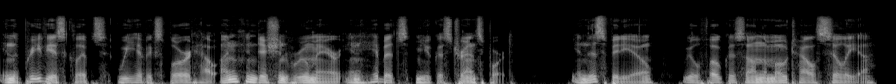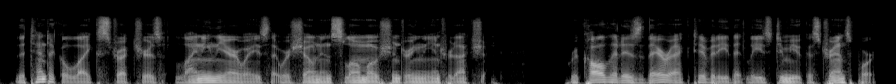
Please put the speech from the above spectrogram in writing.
In the previous clips, we have explored how unconditioned room air inhibits mucus transport. In this video, we will focus on the motile cilia, the tentacle-like structures lining the airways that were shown in slow motion during the introduction. Recall that it is their activity that leads to mucus transport.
